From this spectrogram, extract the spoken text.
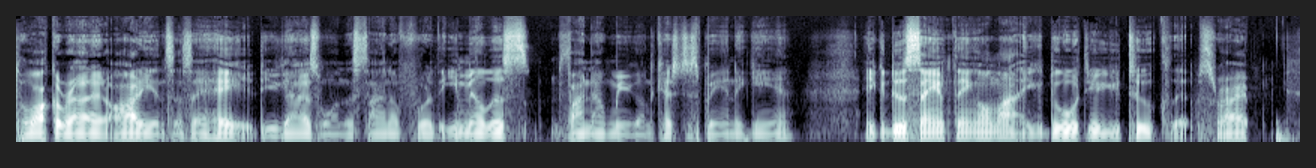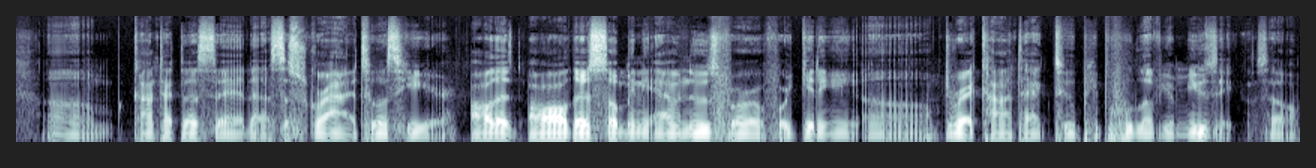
to walk around an audience and say, "Hey, do you guys want to sign up for the email list? Find out when you're going to catch this band again." You can do the same thing online. You can do it with your YouTube clips, right? um, contact us at uh, subscribe to us here. All that, all there's so many avenues for for getting uh, direct contact to people who love your music. So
